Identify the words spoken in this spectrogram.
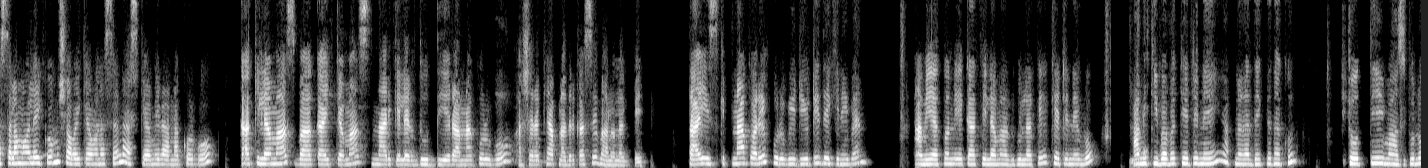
আসসালামু আলাইকুম, সবাই কেমন আছেন? আজকে আমি রান্না করব। কাকিলা মাছ বা কাইকা মাছ, নারকেলের দুধ দিয়ে রান্না করব। আশা রাখি আপনাদের কাছে ভালো লাগবে। তাই স্কিপ না করে পুরো ভিডিওটি দেখে নেবেন। আমি এখন এই কাকিলা মাছগুলাকে কেটে নেব। আমি কীভাবে কেটে নেই আপনারা দেখতে থাকুন। সত্যি এই মাছগুলো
